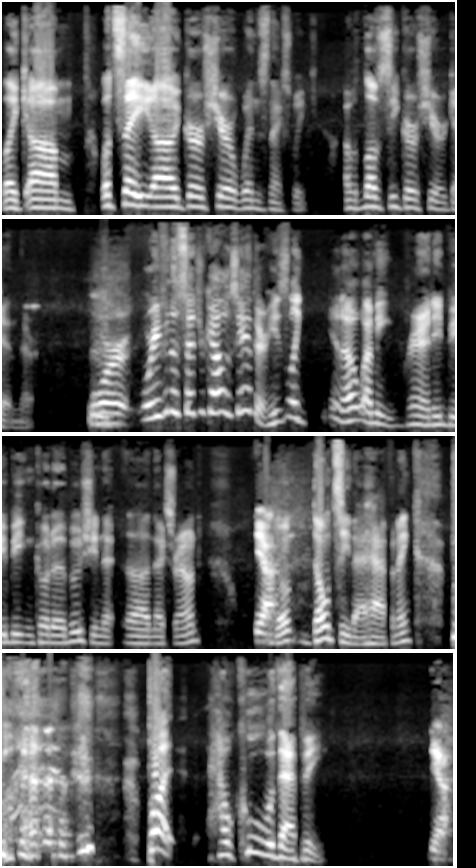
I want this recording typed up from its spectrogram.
like um let's say uh Gurv Sihra wins next week. I would love to see Gurv Sihra getting there. Mm. Or or even a Cedric Alexander. He's like, you know, I mean, granted he'd be beating Kota Ibushi ne- uh, next round. Yeah, Don't don't see that happening. But but how cool would that be? yeah,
